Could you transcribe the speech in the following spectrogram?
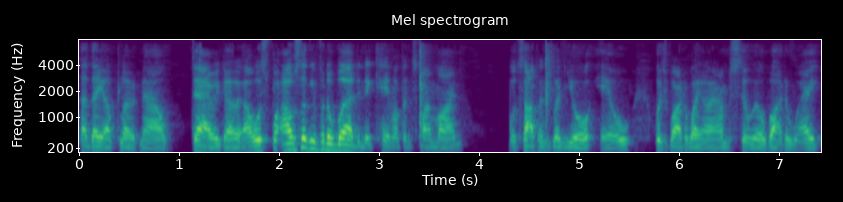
that they upload now. There we go. I was I was looking for the word and it came up into my mind. What happens when you're ill? Which, by the way, I am still ill. By the way,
